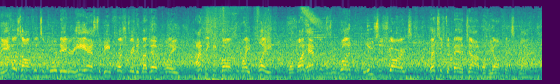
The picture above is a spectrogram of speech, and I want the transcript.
The Eagles offensive coordinator, he has to be frustrated by that play. I think he calls the right play, but what happens? You run, loses yards. That's just a bad job on the offensive line.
